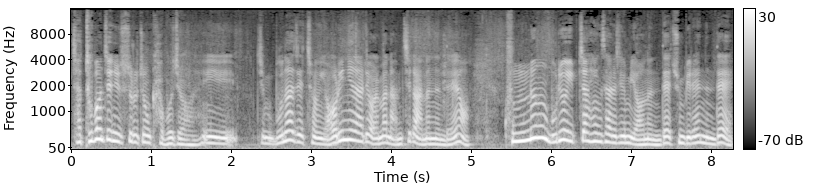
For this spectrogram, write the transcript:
자, 두 번째 뉴스로 좀 가보죠. 이 지금 문화재청이 어린이날이 얼마 남지가 않았는데요. 국능 무료 입장 행사를 지금 여는데 준비를 했는데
